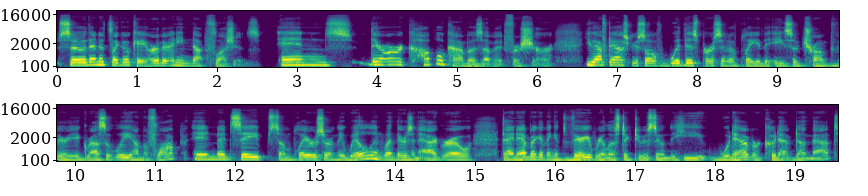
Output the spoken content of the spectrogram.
So then it's like, okay, are there any nut flushes? And there are a couple combos of it for sure. You have to ask yourself, would this person have played the ace of trump very aggressively on the flop? And I'd say some players certainly will. And when there's an aggro dynamic, I think it's very realistic to assume that he would have or could have done that.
